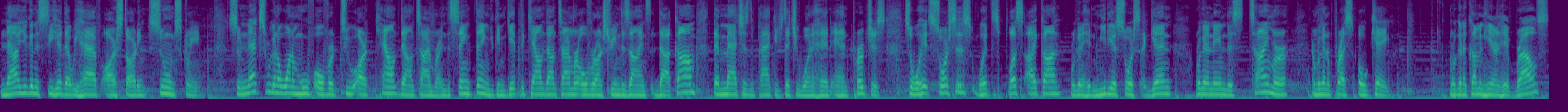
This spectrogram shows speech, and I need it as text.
now you're going to see here that we have our starting soon screen. So next we're going to want to move over to our countdown timer. And the same thing, you can get the countdown timer over on streamdesignz.com that matches the package that you went ahead and purchase. So we'll hit sources, we'll hit this plus icon, we're going to hit media source again. We're going to name this timer and we're going to press OK. We're going to come in here and hit browse.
